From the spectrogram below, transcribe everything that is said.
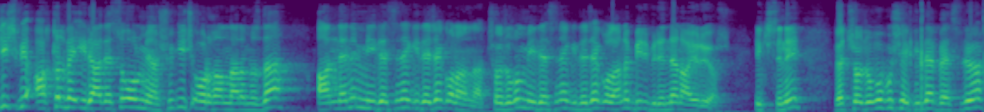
hiçbir akıl ve iradesi olmayan şu iç organlarımızda annenin midesine gidecek olanla çocuğun midesine gidecek olanı birbirinden ayırıyor. İkisini ve çocuğu bu şekilde besliyor.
